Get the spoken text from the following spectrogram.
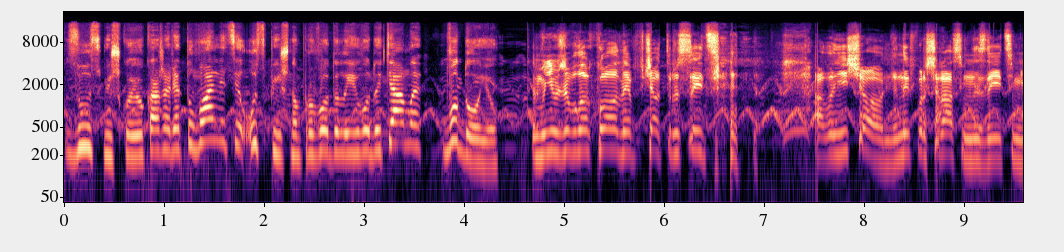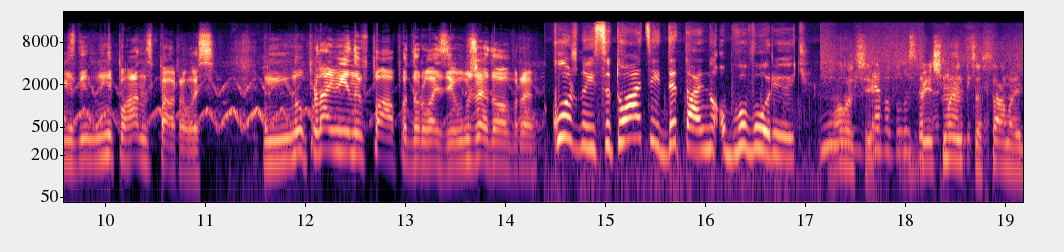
з усмішкою каже, рятувальниці успішно проводили його до тями водою. Мені вже було холодно, я почав труситися. Але нічого, для них перший раз, мені здається, мені непогано справились. Ну, принаймні я не впав по дорозі, вже добре. Кожну із ситуацій детально обговорюють Молодці. Більш-менш це саме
